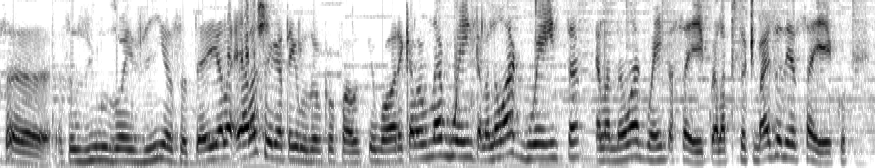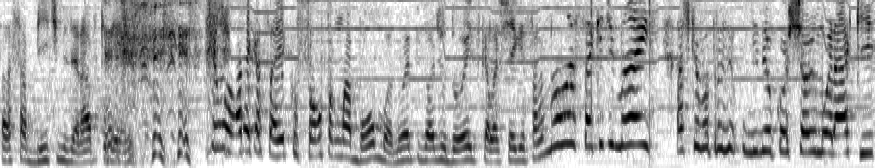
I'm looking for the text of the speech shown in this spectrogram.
essa, essas ilusõezinhas até, e ela, ela chega a ter ilusão que eu falo, tem uma hora que ela não aguenta, ela não aguenta, ela não aguenta a Saeko. Ela é a pessoa que mais odeia a Saeko. Ela essa bitch miserável que nem Tem uma hora que a Saeko solta uma bomba no episódio 2, que ela chega e fala: Nossa, que demais! Acho que eu vou trazer comida meu colchão e morar aqui.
